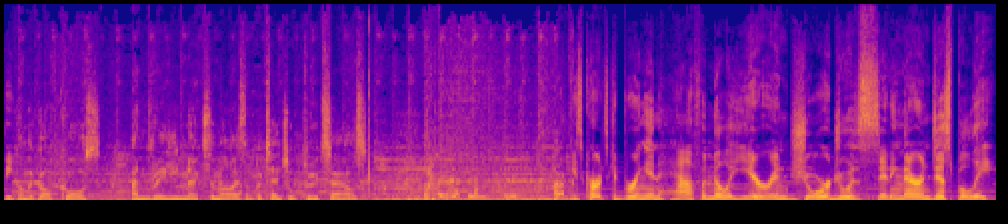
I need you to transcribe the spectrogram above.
the on the golf course and really maximize on potential food sales. These carts could bring in half a mil a year, and George was sitting there in disbelief.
